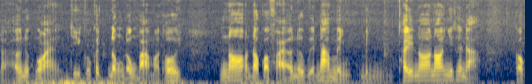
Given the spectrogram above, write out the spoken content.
là ở nước ngoài chỉ có cách đồng đồng bào mà thôi. Nó đâu có phải ở nước Việt Nam mình, mình thấy nó nói như thế nào. Còn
